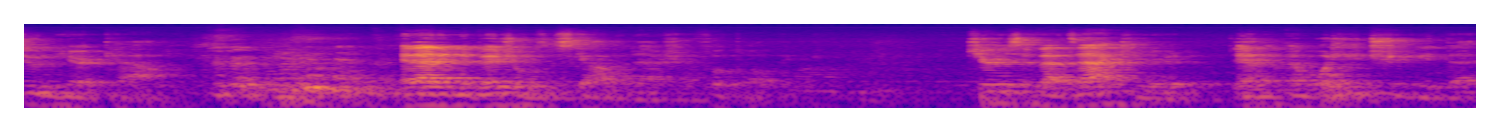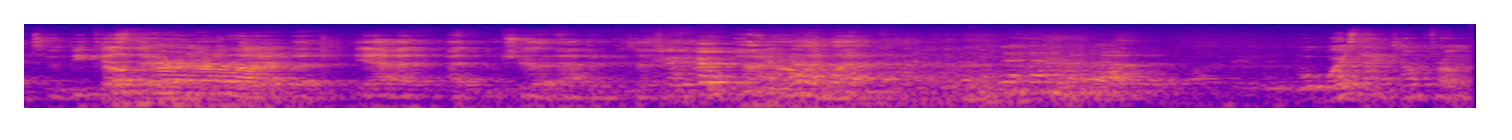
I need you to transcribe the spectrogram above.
student here at Cal," and that individual was a scout in the National Football League. Curious if that's accurate, and, and what do you attribute that to? Because Oh, there are not a lot. that, But yeah, I, I'm sure that happened because that's how I normally went. Wh- Where's that come from?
